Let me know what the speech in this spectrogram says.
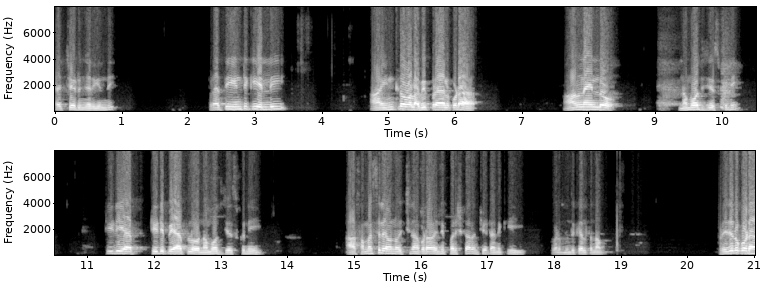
టచ్ చేయడం జరిగింది. ప్రతి ఇంటికి వెళ్ళి ఆ ఇంట్లో వాళ్ళ అభిప్రాయాలు కూడా ఆన్లైన్లో నమోదు చేసుకుని టీడీ యాప్ టీడీపీ యాప్లో నమోదు చేసుకుని ఆ సమస్యలు ఏమైనా వచ్చినా కూడా అవన్నీ పరిష్కారం చేయడానికి ఇవాళ ముందుకెళ్తున్నాం. ప్రజలు కూడా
